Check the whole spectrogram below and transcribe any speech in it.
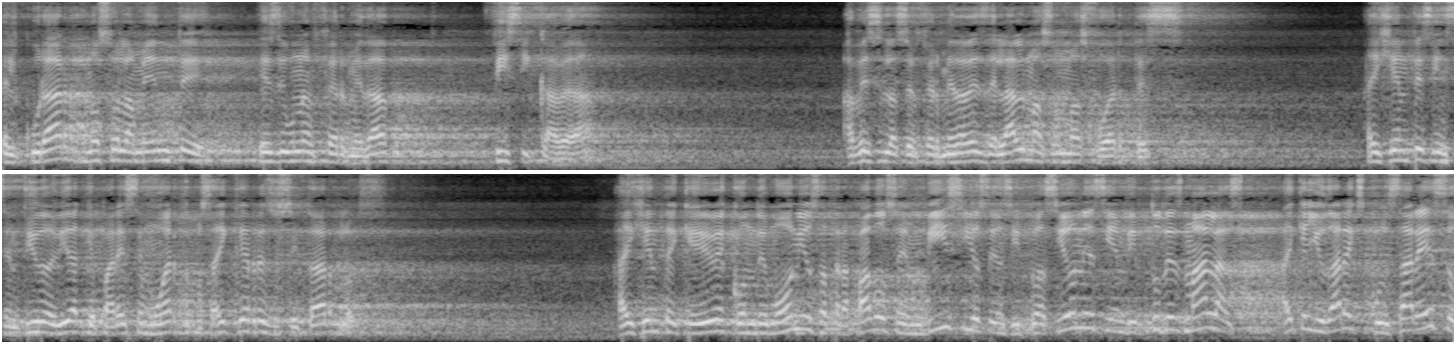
el curar no solamente es de una enfermedad física, ¿verdad? A veces las enfermedades del alma son más fuertes. Hay gente sin sentido de vida que parece muerta, pues hay que resucitarlos. Hay gente que vive con demonios atrapados en vicios, en situaciones y en virtudes malas. Hay que ayudar a expulsar eso.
